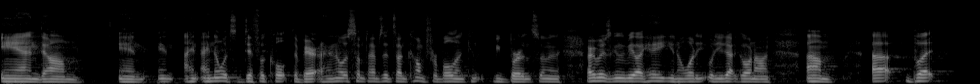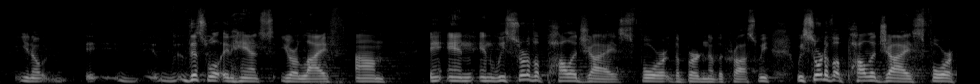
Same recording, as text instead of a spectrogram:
and um, and, and I, I, know it's difficult to bear. And I know sometimes it's uncomfortable and can be burdensome. And everybody's going to be like, hey, you know, what do you, what do you got going on? Um, uh, but, you know, it, this will enhance your life. Um, and, and we sort of apologize for the burden of the cross. We, we sort of apologize for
